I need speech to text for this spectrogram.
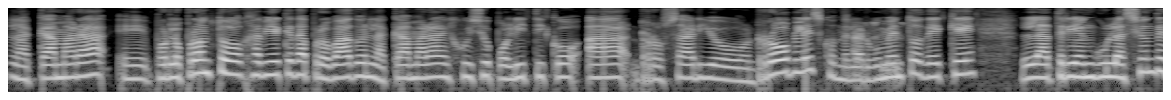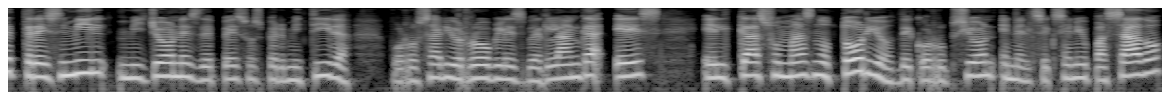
la Cámara. Eh, por lo pronto, Javier, queda aprobado en la Cámara el juicio político a Rosario Robles con el argumento de que la triangulación de tres mil millones de pesos permitida por Rosario Robles Berlanga es el caso más notorio de corrupción en el sexenio pasado.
